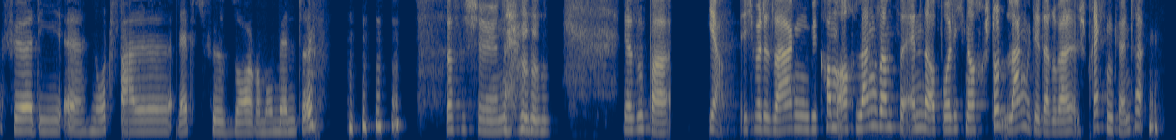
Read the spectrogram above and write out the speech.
für die äh, Notfall-Selbstfürsorge-Momente. Das ist schön. Ja, super. Ja, ich würde sagen, wir kommen auch langsam zu Ende, obwohl ich noch stundenlang mit dir darüber sprechen könnte.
